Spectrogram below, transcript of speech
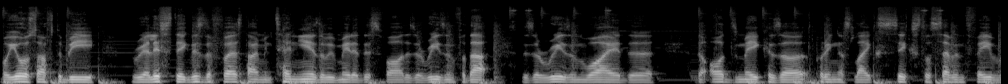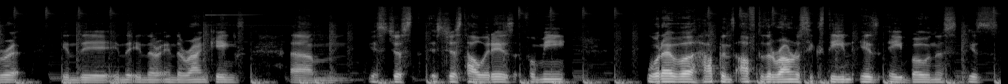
but you also have to be realistic. This is the first time in 10 years that we've made it this far. There's a reason for that. There's a reason why the the odds makers are putting us like sixth or seventh favorite in the in the in the in the rankings. Um, it's just it's just how it is for me. Whatever happens after the round of 16 is a bonus. Is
